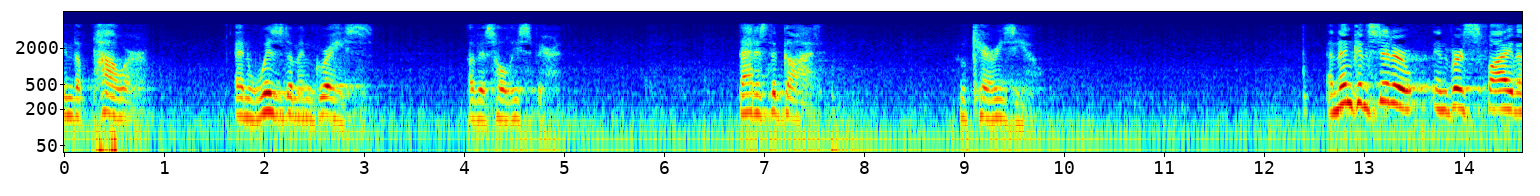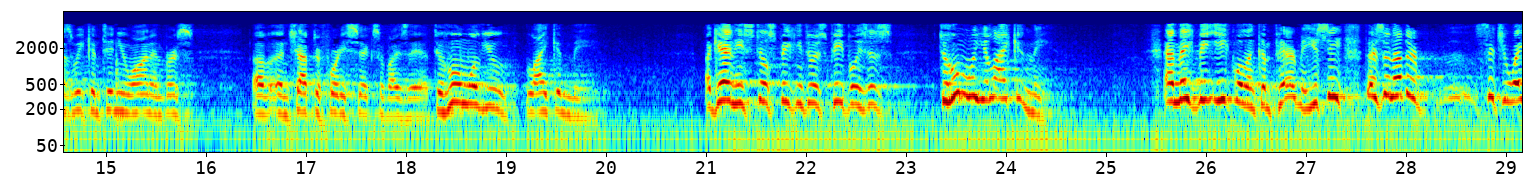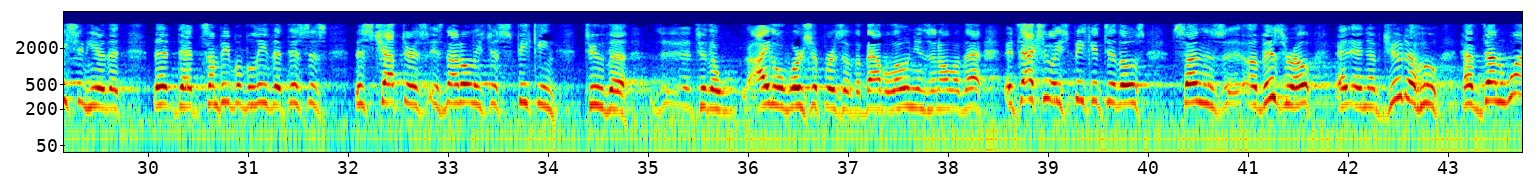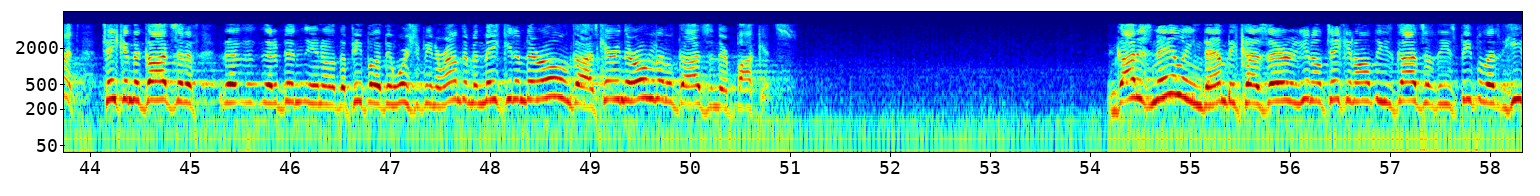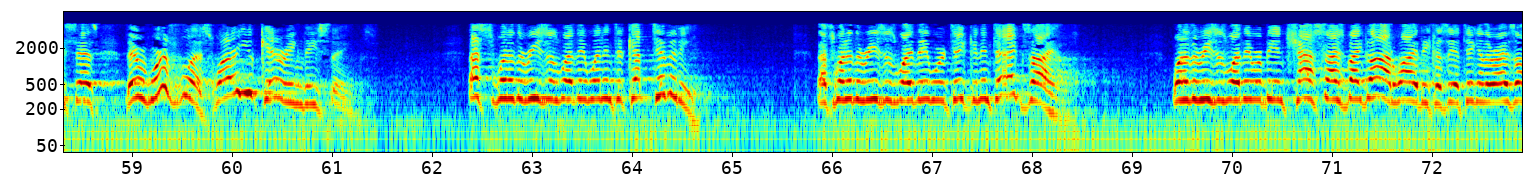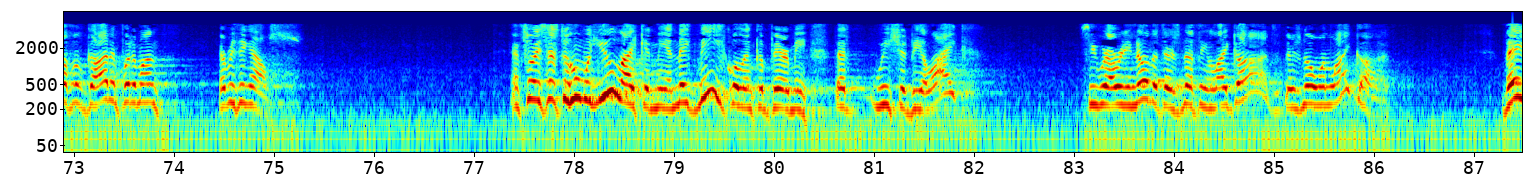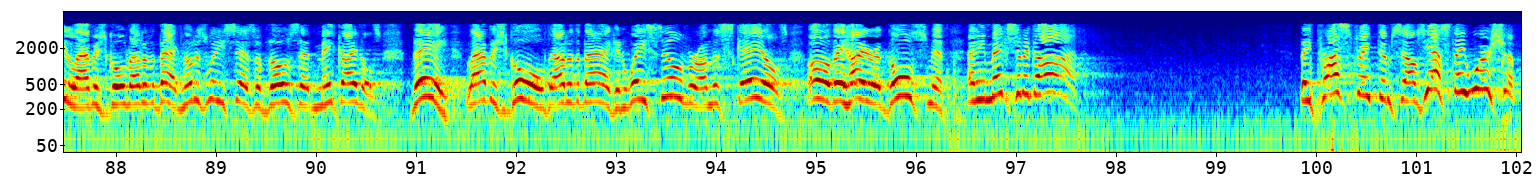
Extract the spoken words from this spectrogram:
In the power and wisdom and grace of his Holy Spirit. That is the God who carries you. And then consider in verse 5 as we continue on in verse of, in chapter 46 of Isaiah. To whom will you liken me? Again, he's still speaking to his people. He says, To whom will you liken me? And make me equal and compare me. You see, there's another uh, situation here that, that, that some people believe that this is this chapter is, is not only just speaking to the to the idol worshippers of the Babylonians and all of that. It's actually speaking to those sons of Israel and, and of Judah who have done what? Taken the gods that have that, that have been you know the people have been worshiping around them and making them their own gods, carrying their own little gods in their pockets. And God is nailing them because they're, you know, taking all these gods of these people that He says they're worthless. Why are you carrying these things? That's one of the reasons why they went into captivity. That's one of the reasons why they were taken into exile. One of the reasons why they were being chastised by God. Why? Because they had taken their eyes off of God and put them on everything else. And so he says, To whom will you liken me and make me equal and compare me that we should be alike? See, we already know that there's nothing like God. There's no one like God. They lavish gold out of the bag. Notice what he says of those that make idols. They lavish gold out of the bag and weigh silver on the scales. Oh, they hire a goldsmith and he makes it a god. They prostrate themselves. Yes, they worship.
